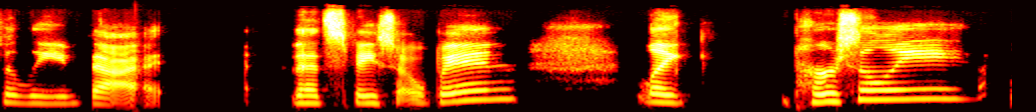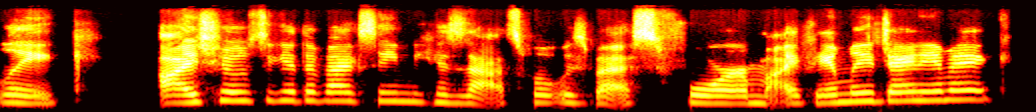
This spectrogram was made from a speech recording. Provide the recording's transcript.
to leave that that space open. Like personally, like I chose to get the vaccine because that's what was best for my family dynamic.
